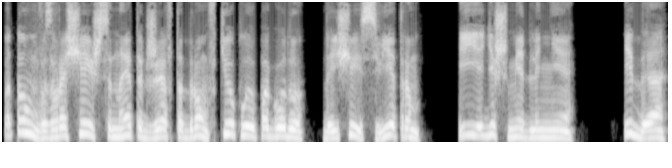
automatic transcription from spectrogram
Потом возвращаешься на этот же автодром в теплую погоду, да еще и с ветром, и едешь медленнее. И да,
